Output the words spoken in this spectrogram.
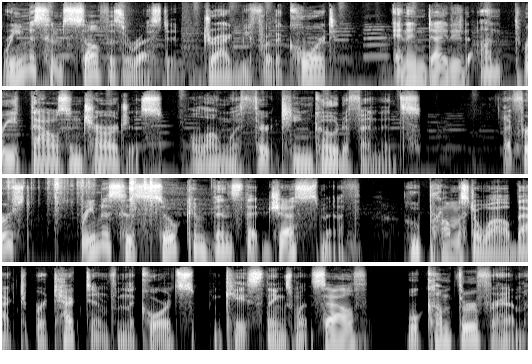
Remus himself is arrested, dragged before the court, and indicted on 3,000 charges, along with 13 co defendants. At first, Remus is so convinced that Jess Smith, who promised a while back to protect him from the courts in case things went south, will come through for him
